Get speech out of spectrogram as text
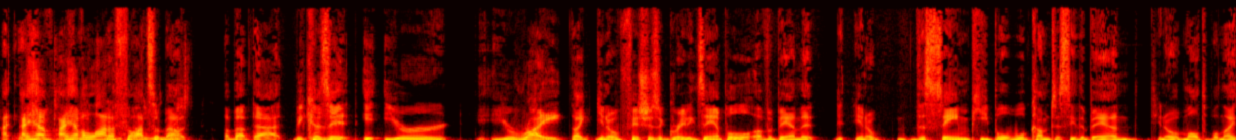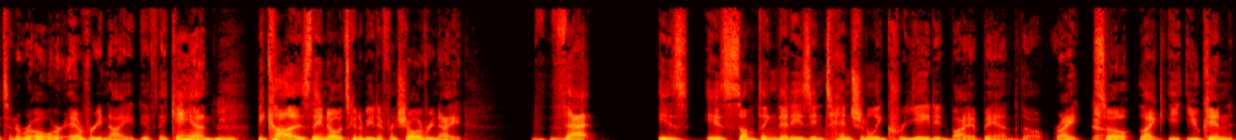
I, I have I have a lot of thoughts about about that because it, it you're you're right. Like you know, Phish is a great example of a band that you know the same people will come to see the band you know multiple nights in a row or every night if they can Mhm. because they know it's going to be a different show every night. That is is something that is intentionally created by a band though right? Yeah. so like you can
